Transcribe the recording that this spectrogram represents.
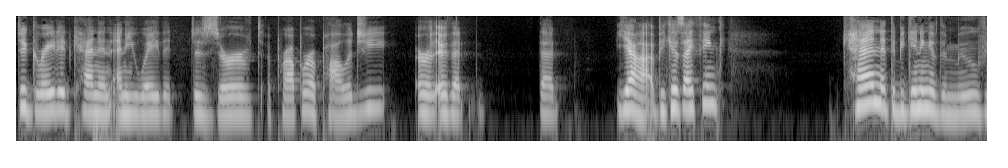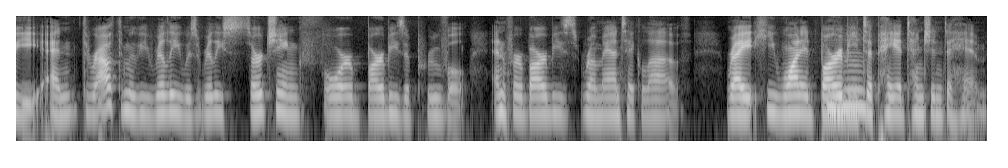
degraded Ken in any way that deserved a proper apology. or, or that that yeah, because I think Ken at the beginning of the movie and throughout the movie really was really searching for Barbie's approval and for Barbie's romantic love, right? He wanted Barbie Mhm. to pay attention to him.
